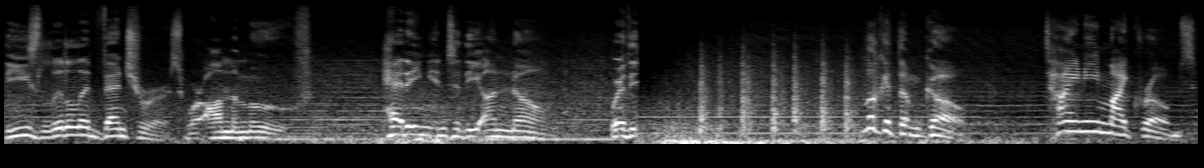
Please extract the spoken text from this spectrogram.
these little adventurers were on the move, heading into the unknown, where the look at them go. Tiny microbes,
